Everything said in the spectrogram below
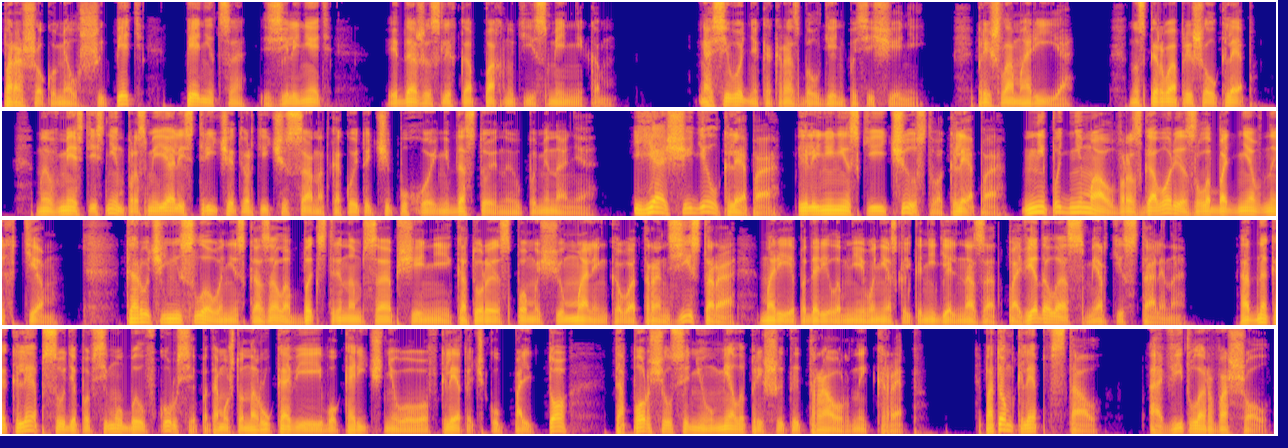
Порошок умел шипеть, пениться, зеленеть, и даже слегка пахнуть ясменником. А сегодня как раз был день посещений. Пришла Мария. Но сперва пришел Клеп. Мы вместе с ним просмеялись три четверти часа над какой-то чепухой, недостойной упоминания. Я щадил Клепа, или не низкие чувства Клепа, не поднимал в разговоре злободневных тем. Короче, ни слова не сказал об экстренном сообщении, которое с помощью маленького транзистора, Мария подарила мне его несколько недель назад, поведала о смерти Сталина. Однако Клеп, судя по всему, был в курсе, потому что на рукаве его коричневого в клеточку пальто топорщился неумело пришитый траурный крэп. Потом Клеп встал, а Витлар вошел.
